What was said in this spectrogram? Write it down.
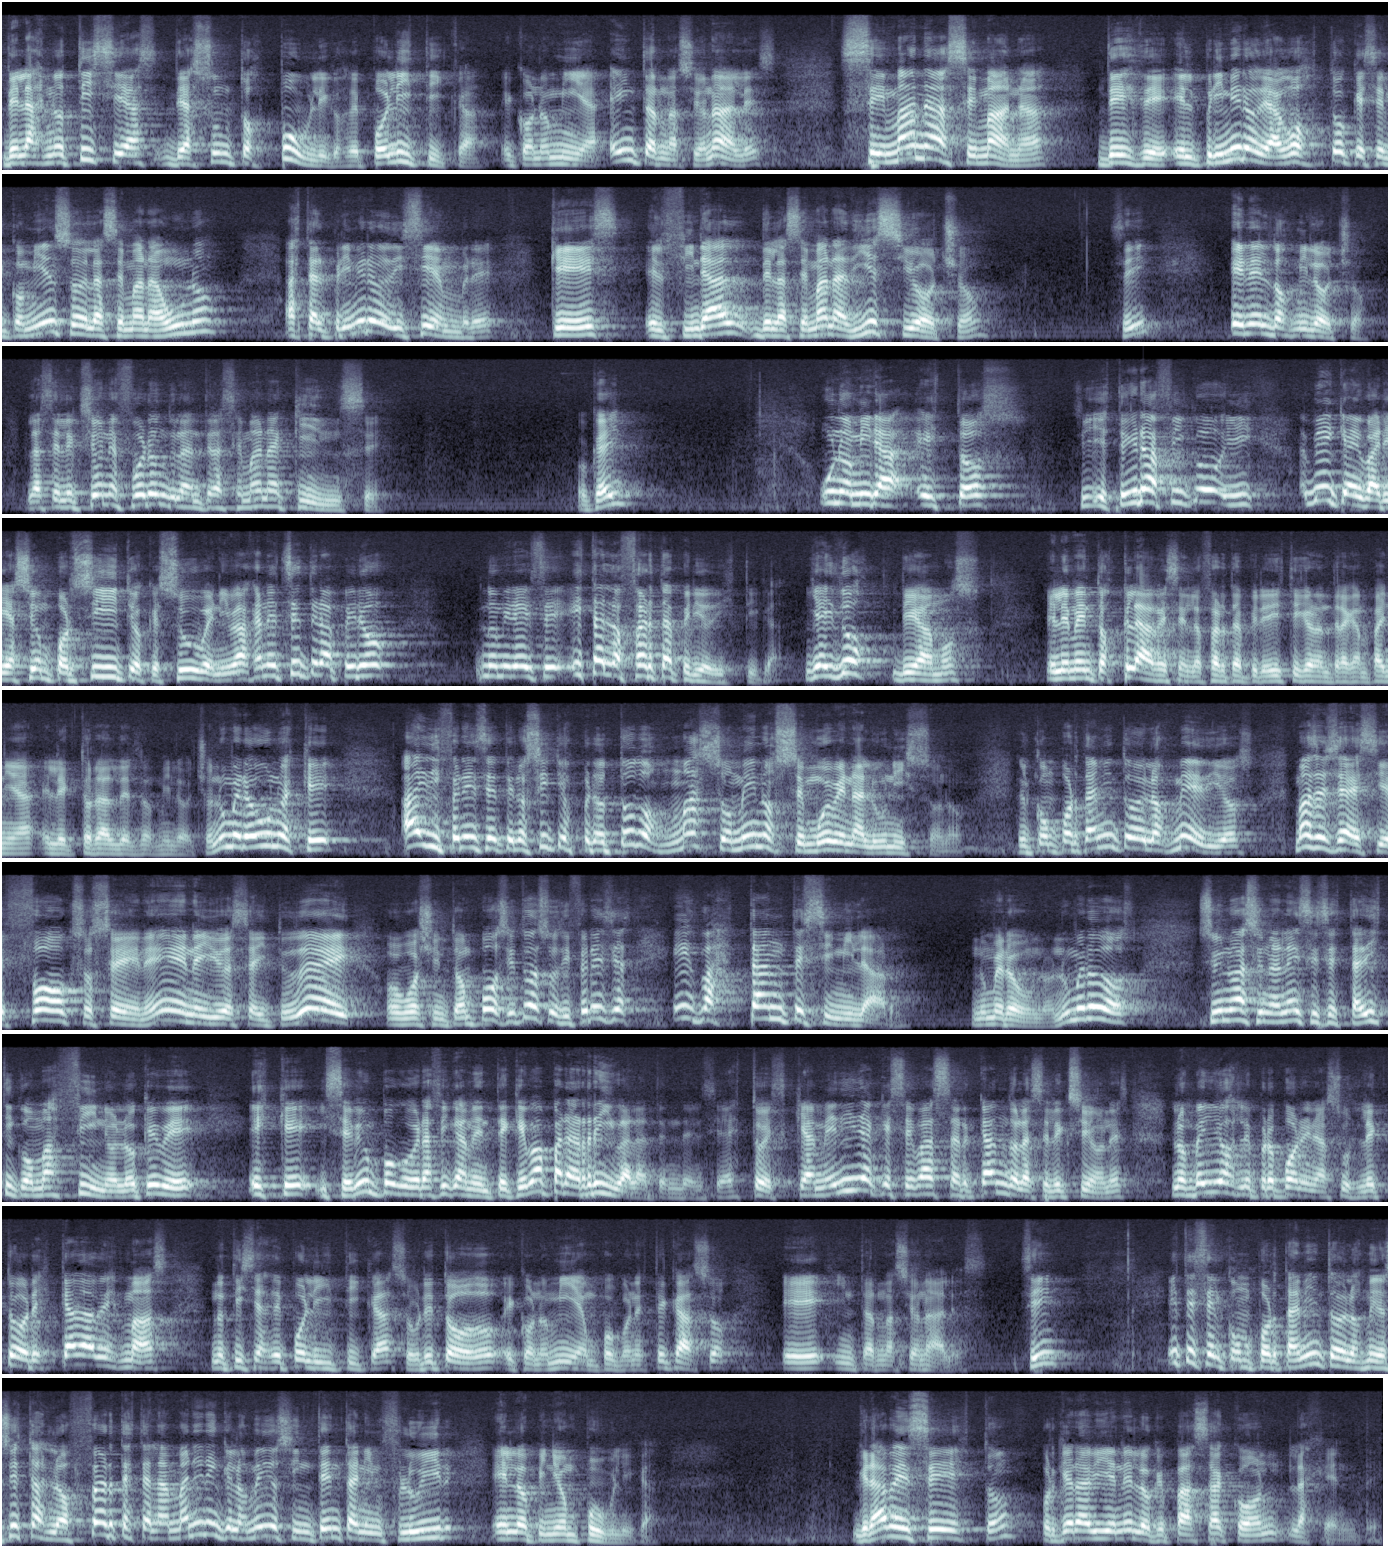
de las noticias de asuntos públicos, de política, economía e internacionales, semana a semana, desde el primero de agosto, que es el comienzo de la semana 1, hasta el primero de diciembre, que es el final de la semana 18, ¿sí? en el 2008. Las elecciones fueron durante la semana 15. ¿Ok? Uno mira estos este gráfico y ve que hay variación por sitios que suben y bajan, etcétera, pero no mira, dice, esta es la oferta periodística. Y hay dos, digamos, elementos claves en la oferta periodística durante la campaña electoral del 2008. Número uno es que hay diferencia entre los sitios, pero todos más o menos se mueven al unísono. El comportamiento de los medios, más allá de si es Fox o CNN, USA Today o Washington Post y todas sus diferencias, es bastante similar. Número uno. Número dos, si uno hace un análisis estadístico más fino, lo que ve es que, y se ve un poco gráficamente, que va para arriba la tendencia. Esto es, que a medida que se va acercando las elecciones, los medios le proponen a sus lectores cada vez más noticias de política, sobre todo, economía un poco en este caso, e internacionales. ¿Sí? Este es el comportamiento de los medios, esta es la oferta, esta es la manera en que los medios intentan influir en la opinión pública. Grábense esto, porque ahora viene lo que pasa con la gente.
